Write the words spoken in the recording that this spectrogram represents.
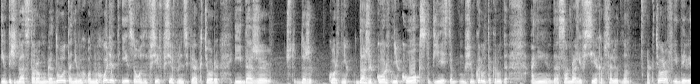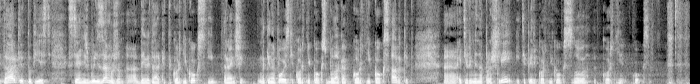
И в 2022 году вот они, он выходит, и снова все, все, в принципе, актеры. И даже, что даже Кортни, даже Кортни Кокс тут есть. В общем, круто, круто. Они, да, собрали всех абсолютно актеров, и Дэвид Аркет тут есть. Кстати, они же были замужем. А Дэвид Аркет и Кортни Кокс, и раньше на кинопоиске Кортни Кокс была как Кортни Кокс Аркет. А, эти времена прошли, и теперь Кортни Кокс снова Кортни Кокс.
